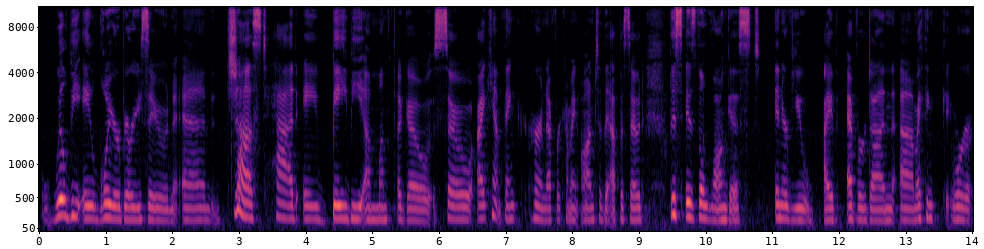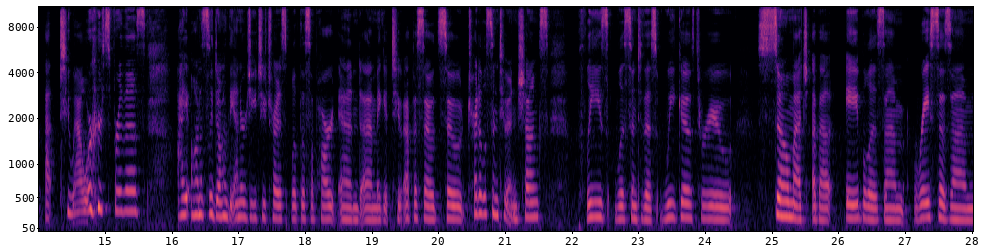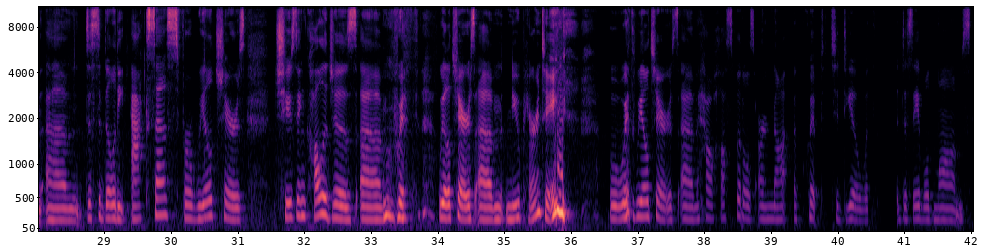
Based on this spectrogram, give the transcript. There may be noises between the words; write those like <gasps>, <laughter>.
will be a lawyer very soon and just had a baby a month ago. So I can't thank her enough for coming on to the episode. This is the longest interview I've ever done. Um, I think we're at two <laughs> hours for this. I honestly don't have the energy to try to split this apart and uh, make it two episodes. So try to listen to it in chunks please listen to this. We go through so much about ableism, racism, um, disability access for wheelchairs, choosing colleges um, <laughs> with wheelchairs, um, new parenting <laughs> with wheelchairs, um, how hospitals are not equipped to deal with disabled moms.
